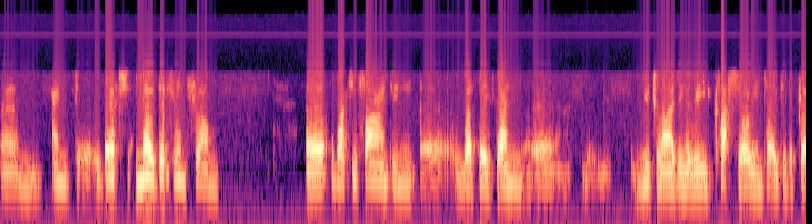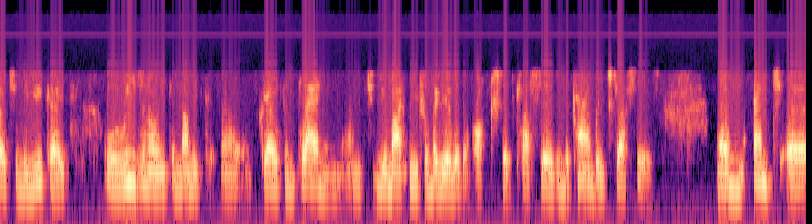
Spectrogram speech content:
um, and uh, that's no different from uh, what you find in uh, what they've done, uh, utilizing a really class-orientated approach in the UK or regional economic uh, growth and planning. And you might be familiar with the Oxford clusters and the Cambridge clusters. Um, and uh,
